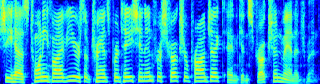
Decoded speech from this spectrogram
She has 25 years of transportation infrastructure project and construction management.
